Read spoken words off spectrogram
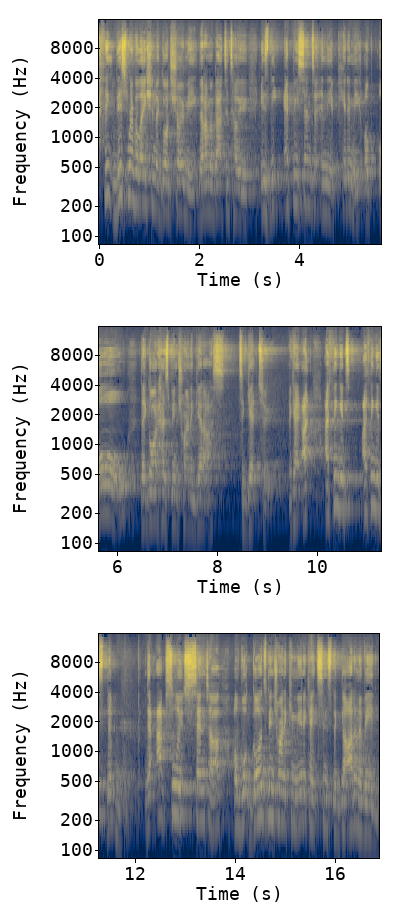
I think this revelation that God showed me that I'm about to tell you is the epicenter and the epitome of all that God has been trying to get us to get to. Okay, I, I think it's I think it's the the absolute center of what God's been trying to communicate since the Garden of Eden.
